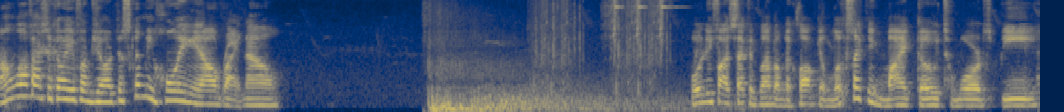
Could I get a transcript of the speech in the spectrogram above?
I don't love actually coming from GR, just gonna be holding it out right now. 45 seconds left on the clock. It looks like they might go towards B.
